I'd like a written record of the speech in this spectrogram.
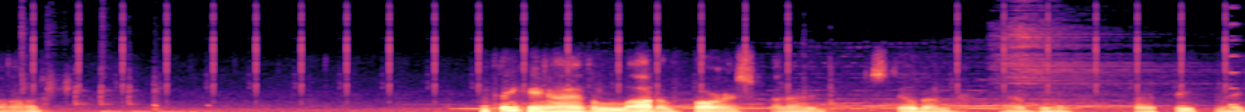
odd. I'm thinking I have a lot of bars, but I still don't have enough therapy to make.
